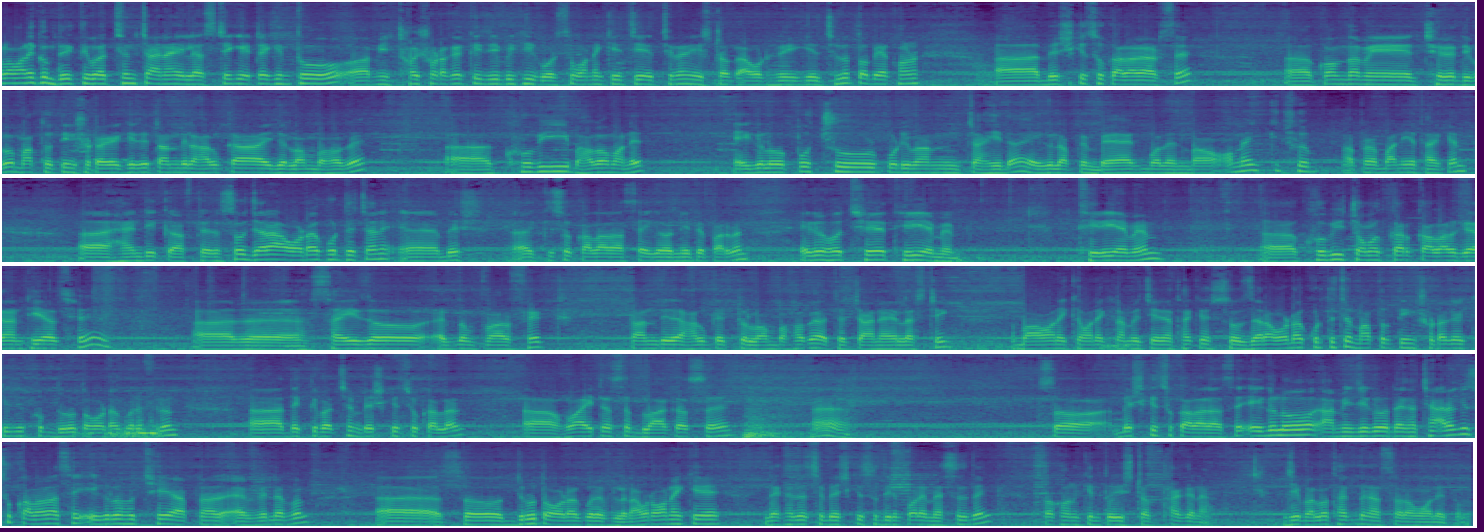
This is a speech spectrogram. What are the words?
আসসালামু আলাইকুম, দেখতে পাচ্ছেন চায়না ইলাস্টিক এটা কিন্তু, আমি ছয়শো টাকা কেজি বিক্রি করছি, অনেকে চেয়েছিলেন স্টক আউট হয়ে গিয়েছিল, তবে এখন বেশ কিছু কালার আসছে। কম দামে ছেড়ে দিব, মাত্র তিনশো টাকা কেজি। টান দিলে হালকা, এই যে লম্বা হবে। খুবই ভালো মানের। এগুলো প্রচুর পরিমাণ চাহিদা। এগুলো আপনি ব্যাগ বলেন বা অনেক কিছু আপনারা বানিয়ে থাকেন হ্যান্ডিক্রাফটের সো যারা অর্ডার করতে চান বেশ কিছু কালার আছে, এগুলো নিতে পারবেন। এগুলো হচ্ছে three M M three M M খুবই চমৎকার কালার গ্যারান্টি আছে, আর সাইজও একদম পারফেক্ট টান দিলে হালকা একটু লম্বা হবে আচ্ছা চায়না এলাস্টিক বা অনেকে অনেক নামে চেনে থাকে সো যারা অর্ডার করতে চান, মাত্র তিনশো টাকা কেজি, খুব দ্রুত অর্ডার করে ফেলুন। দেখতে পাচ্ছেন বেশ কিছু কালার হোয়াইট আছে ব্ল্যাক আছে হ্যাঁ। সো বেশ কিছু কালার আছে। এগুলো আমি যেগুলো দেখাচ্ছি আরও কিছু কালার আছে, এগুলো হচ্ছে আপনার অ্যাভেলেবল সো দ্রুত অর্ডার করে ফেলেন আবার অনেকে দেখা যাচ্ছে বেশ কিছুদিন পরে মেসেজ দেয়, তখন কিন্তু স্টক থাকে না। যে ভালো থাকবেন, আসসালামু আলাইকুম।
